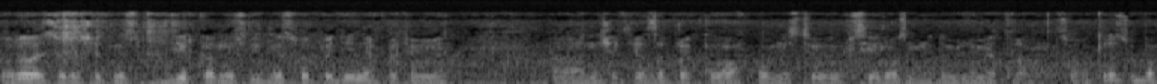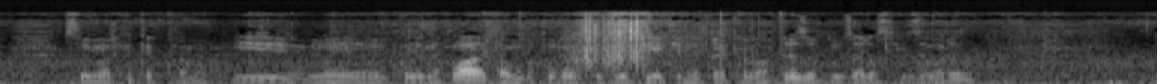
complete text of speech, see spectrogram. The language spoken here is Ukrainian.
Говорилося, значить, не- дірка не від неспівпадіння, потім ми, значить, я запроектував повністю всі розміри до міліметра цього тризуба своїми архітекторами. І ми, коли наклали, там утворилися дірки, які не перекривав тризуб, ми зараз їх заварили.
